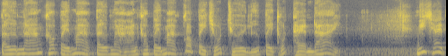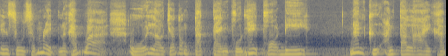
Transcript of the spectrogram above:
เติมน้ำเข้าไปมาก เติมอาหารเข้าไปมากก็ไปชดเชย หรือไปทดแทนได้มิใช่เป็นสูตรสำเร็จนะครับว่า โอ้ยเราจะต้องตัดแต่งผลให้พอดี นั่นคืออันตรายครับ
